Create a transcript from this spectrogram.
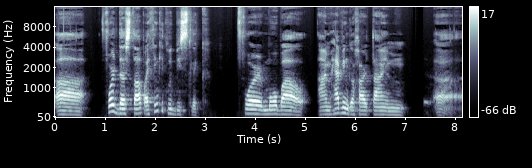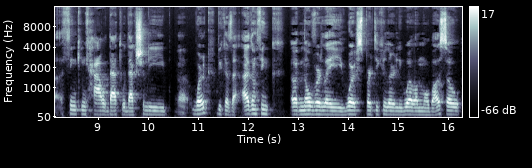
uh for desktop i think it would be slick. For mobile i'm having a hard time uh, thinking how that would actually uh, work because I, don't think an overlay works particularly well on mobile. So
